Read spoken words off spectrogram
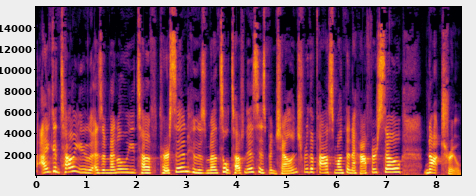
I can tell you as a mentally tough person whose mental toughness has been challenged for the past month and a half or so, not true.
